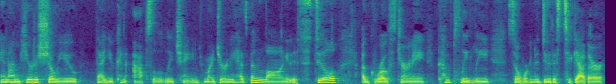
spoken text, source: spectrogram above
And I'm here to show you that you can absolutely change. My journey has been long. It is still a growth journey completely. So we're going to do this together.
